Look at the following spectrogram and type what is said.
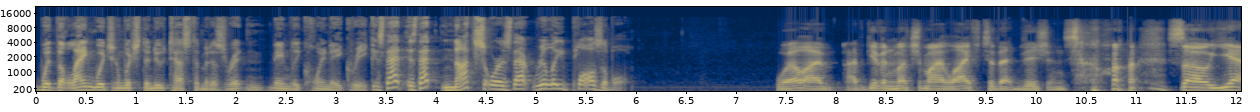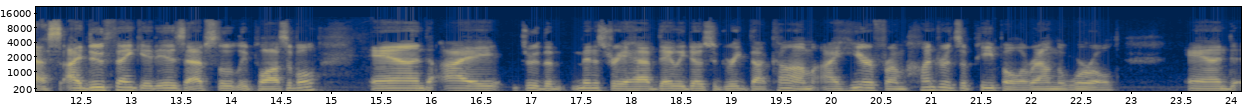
with the language in which the New Testament is written, namely Koine Greek. Is that is that nuts or is that really plausible? Well, I've I've given much of my life to that vision, so, so yes, I do think it is absolutely plausible. And I, through the ministry I have, dailydoseofgreek.com, I hear from hundreds of people around the world. And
